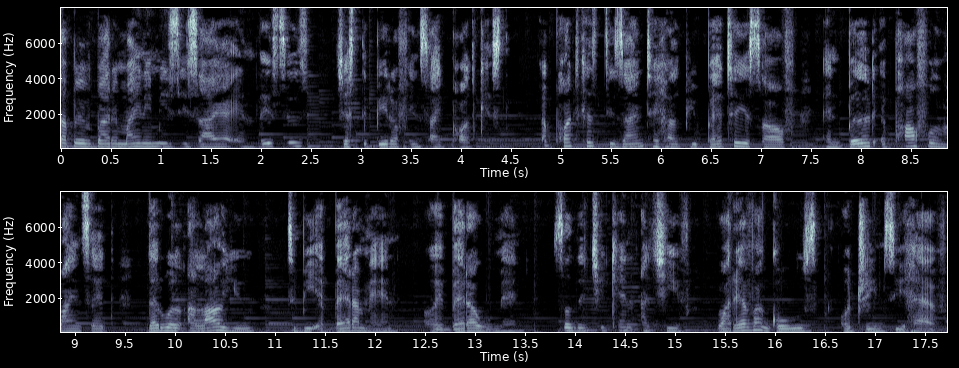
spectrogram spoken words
up, everybody? My name is Isaiah, and this is Just a Bit of Insight Podcast, a podcast designed to help you better yourself and build a powerful mindset that will allow you to be a better man or a better woman so that you can achieve whatever goals or dreams you have.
